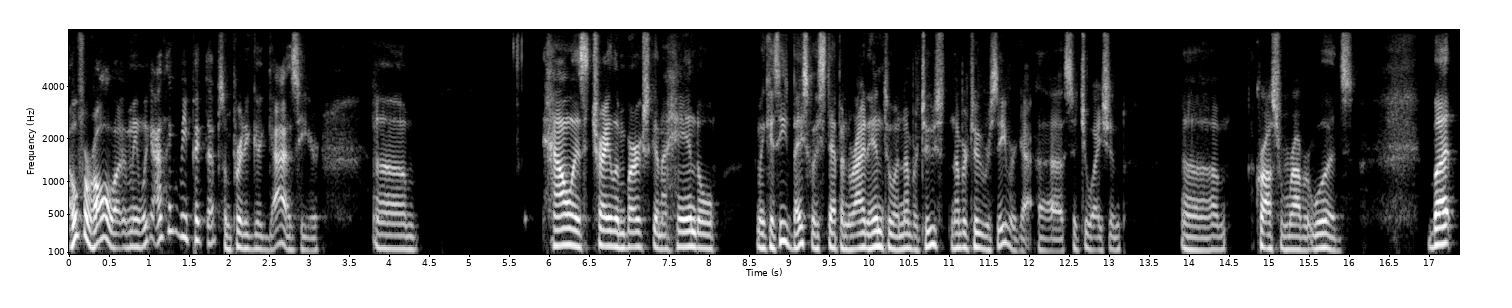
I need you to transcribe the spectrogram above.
overall, I mean, we I think we picked up some pretty good guys here. Um, how is Treylon Burks going to handle? I mean, because he's basically stepping right into a number two number two receiver guy, uh, situation. um, across from Robert Woods. But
